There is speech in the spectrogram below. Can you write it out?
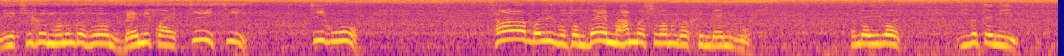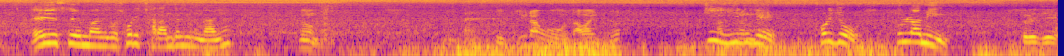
이게 지금 노는 것은 매미과에 찌, 찌, 찌고, 저 멀리서 좀 맴 한 번씩 하는 거 그 매미고. 근데 이거, 이것 때문에 ASM만 이거 소리 잘 안 들리는 거 아니야? 형. 그 띠라고 나와있죠? 찌, 이두개, 소리조, 꿀라미, 그러지.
